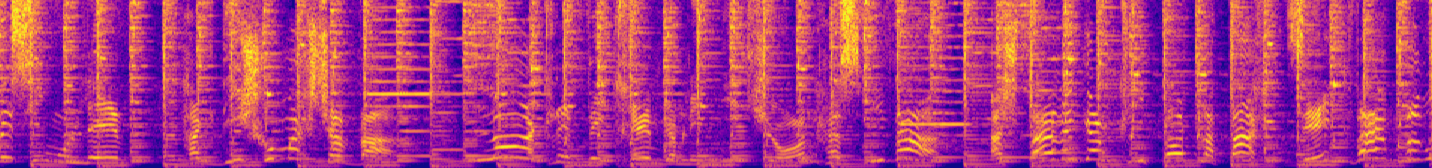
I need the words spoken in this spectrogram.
ושימו לב, הקדישו מחשבה. לא רק לביתכם, גם לניקיון הסביבה. אשפה וגם קליפות לפח, זה כבר ברור.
